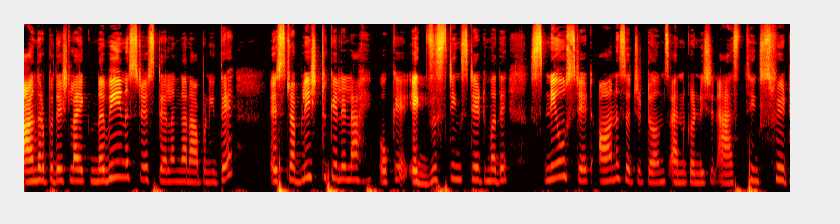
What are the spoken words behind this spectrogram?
आंध्र प्रदेशला एक नवीन स्टेट तेलंगणा आपण इथे एस्टॅब्लिश्ड केलेला आहे. ओके एक्झिस्टिंग स्टेटमध्ये new state on such terms and condition as things fit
